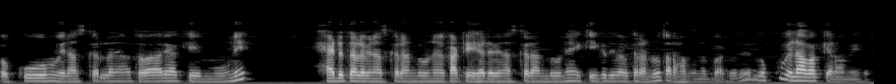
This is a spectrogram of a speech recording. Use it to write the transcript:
ඔක්කොම වෙනස් කරලා නැවත වාරයක් ඒ මූණේ හැඩතල වෙනස් කරන්න ඕන, කටේ හැඩ වෙනස් කරන්න ඕන, එක එක දේවල් කරන්න ඕන තරහ මුණ බවට. ලොකු වෙලාවක් යනවා මේකට.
